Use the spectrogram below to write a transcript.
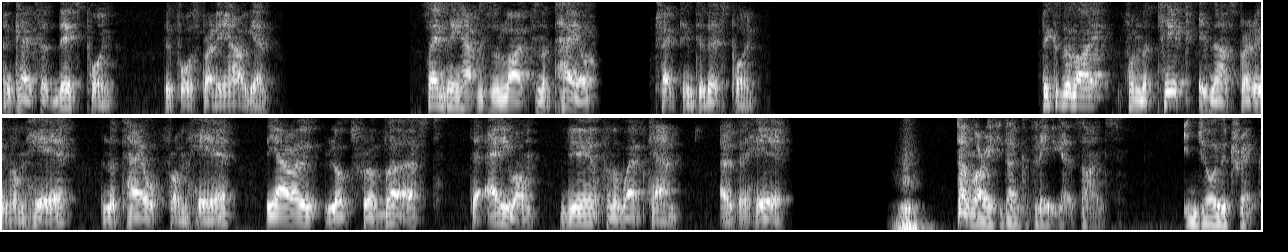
and collects at this point before spreading out again. Same thing happens to the light from the tail collecting to this point. Because the light from the tip is now spreading from here and the tail from here, the arrow looks reversed to anyone viewing it from the webcam over here. Don't worry if you don't completely get the science. Enjoy the trick.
